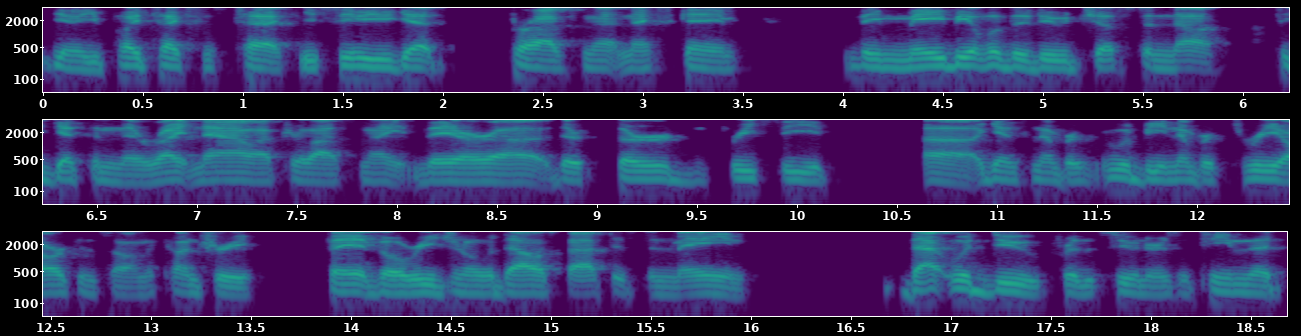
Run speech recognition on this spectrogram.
You know, you play Texas Tech, you see who you get perhaps in that next game they may be able to do just enough to get them there. Right now, after last night, they are uh, their third and three seed uh, against number would be number three Arkansas in the country, Fayetteville Regional with Dallas Baptist in Maine. That would do for the Sooners, a team that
